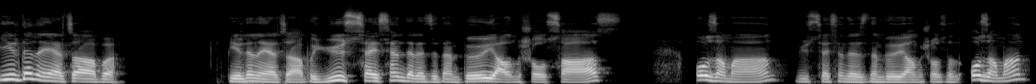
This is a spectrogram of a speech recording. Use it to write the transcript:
Birdən əgər cavabı birdən əgər cavabı 180 dərəcədən böyük almış olsaz, o zaman 180 dərəcədən böyük almış olsaz, o zaman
